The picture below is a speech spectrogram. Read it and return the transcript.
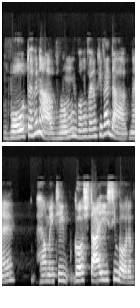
vou terminar, vamos, vamos ver no que vai dar, né? Realmente gostar e ir-se embora.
